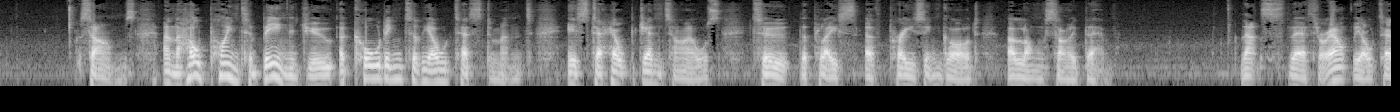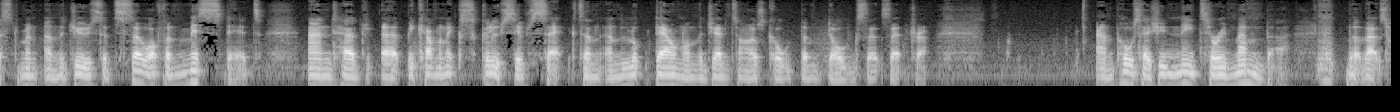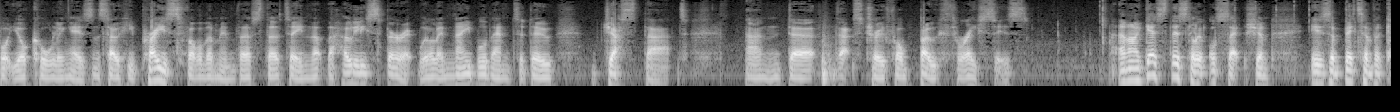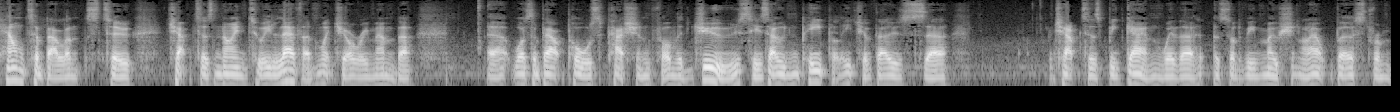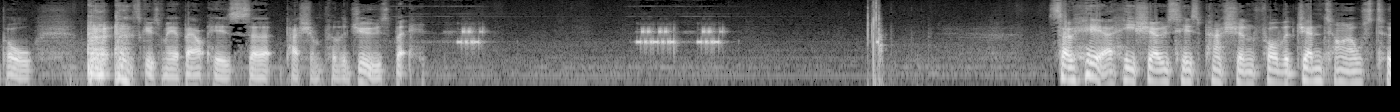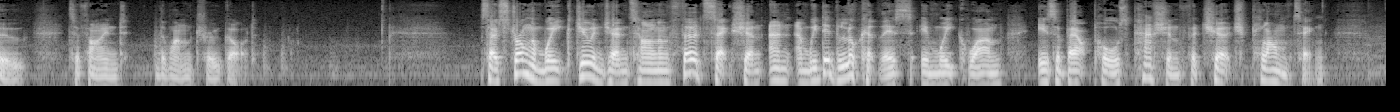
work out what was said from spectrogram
Psalms. And the whole point of being a Jew, according to the Old Testament, is to help Gentiles to the place of praising God alongside them. That's there throughout the Old Testament, and the Jews had so often missed it and had uh, become an exclusive sect and, and looked down on the Gentiles, called them dogs, etc. And Paul says you need to remember that that's what your calling is. And so he prays for them in verse 13 that the Holy Spirit will enable them to do just that and uh, that's true for both races. And I guess this little section is a bit of a counterbalance to chapters 9 to 11, which you'll remember uh, was about Paul's passion for the Jews, his own people. Each of those uh, chapters began with a, a, sort of emotional outburst from Paul excuse me, about his uh, passion for the Jews, but so here he shows his passion for the Gentiles too, to find the one true God. So strong and weak, Jew and Gentile, and the third section, and, and we did look at this in week one is about Paul's passion for church planting.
